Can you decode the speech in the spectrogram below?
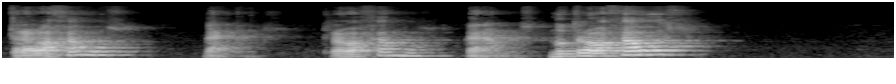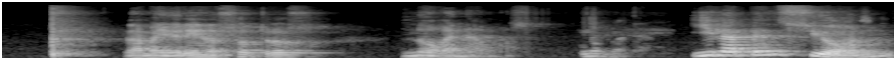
Trabajamos, ganamos. Trabajamos, ganamos. No trabajamos, la mayoría de nosotros no ganamos. Y la pensión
